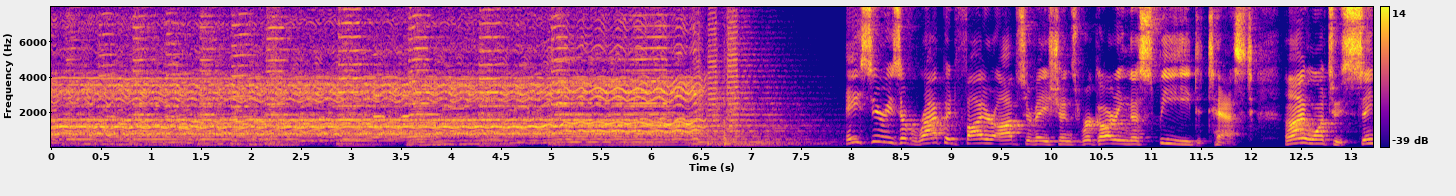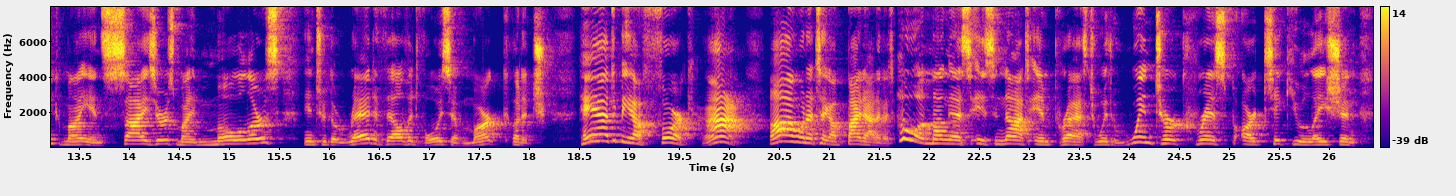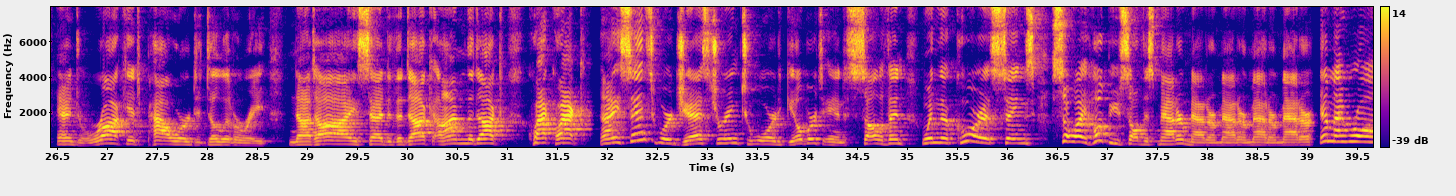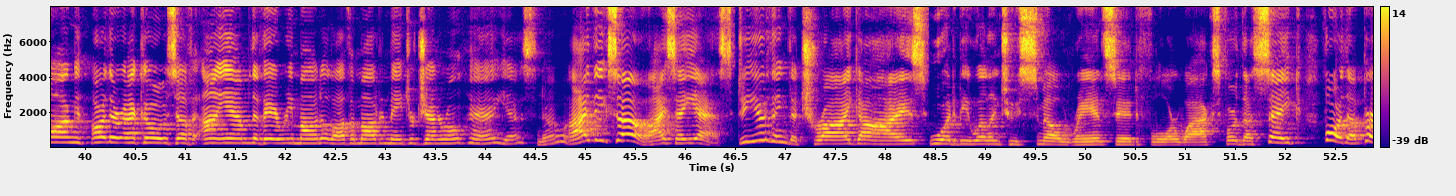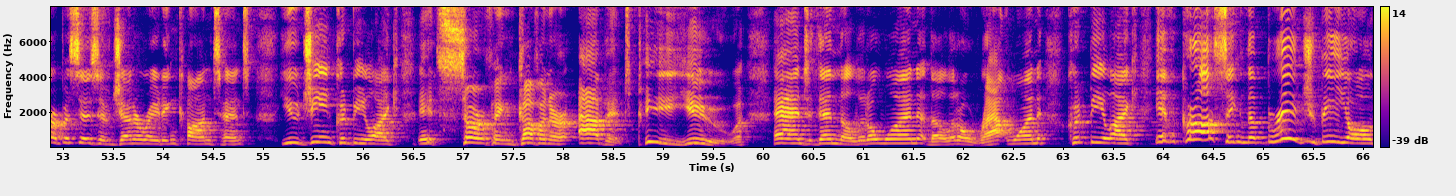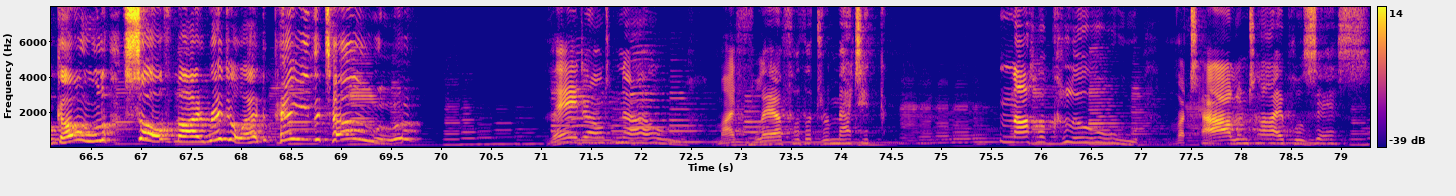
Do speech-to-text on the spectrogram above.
A series of rapid fire observations regarding the speed test. I want to sink my incisors, my molars, into the red velvet voice of Marc Kudisch. Hand me a fork. Ah, I want to take a bite out of it. Who among us is not impressed with winter crisp articulation and rocket powered delivery? Not I, said the duck. I'm the duck. Quack, quack. I sense we're gesturing toward Gilbert and Sullivan when the chorus sings, So I hope you solve this matter, matter, matter, matter, matter. Am I wrong? Are there echoes of I am the very model of a modern major general? Eh, yes, no? I think so. I say yes. Do you think the Try Guys would be willing to smell rancid floor wax for the sake, for the purposes of generating content? Eugene could be like, It's serving Governor Abbott, P.U. And then the little one, the little rat one, could be like, If crossing the bridge be your goal, solve my riddle and pay the toll. They don't know my flair for the dramatic. Not a clue the talent I possess.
